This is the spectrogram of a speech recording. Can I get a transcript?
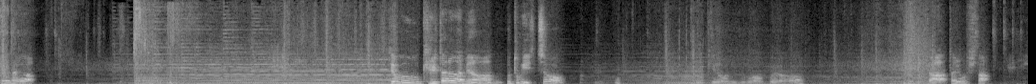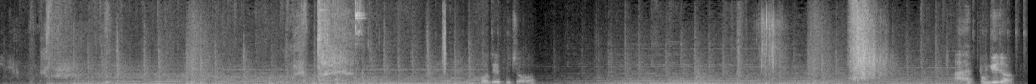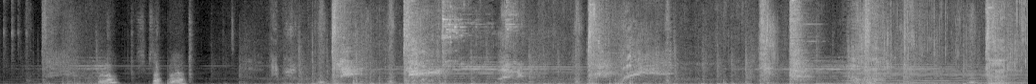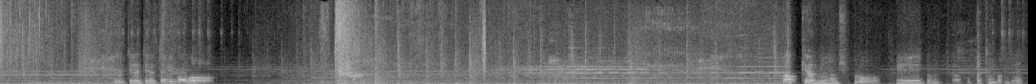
달려, 달려. 대부분 길 따라가면 보통이 있죠. 길 어디 두고 왔고요. 자, 달려봅시다. 어디에 보죠? 아, 번개죠. 꿀랑 14%야? 때려, 때려, 때리고. 맞게 하면 30% 피해 경우가 똑같은 건데.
